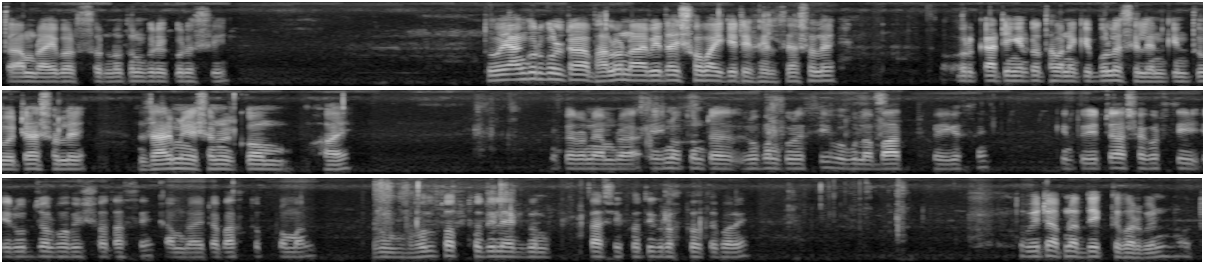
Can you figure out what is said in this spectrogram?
তো আমরা এবার নতুন করে করেছি। তো ওই আঙ্গুর গোলটা ভালো না, বেদায় সবাই কেটে ফেলছে। আসলে ওর কাটিংয়ের কথা অনেকে বলেছিলেন, কিন্তু এটা আসলে জার্মিনেশনের কম হয়। এ কারণে আমরা এই নতুনটা রোপণ করেছি, ওগুলা বাদ হয়ে গেছে। কিন্তু এটা আশা করছি এর উজ্জ্বল ভবিষ্যৎ আছে। আমরা এটা বাস্তব প্রমাণ। এবং ভুল তথ্য দিলে একজন চাষি ক্ষতিগ্রস্ত হতে পারে। তবে এটা আপনার দেখতে পারবেন, অত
